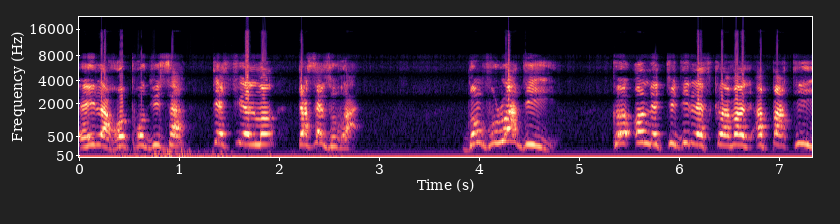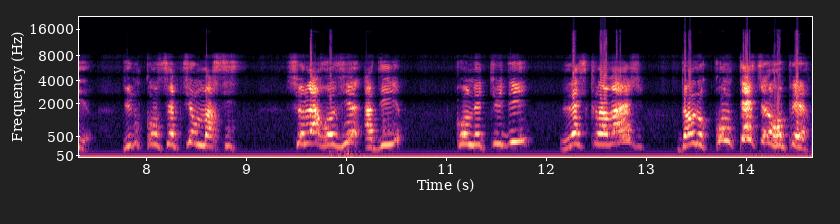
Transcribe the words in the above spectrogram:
Et il a reproduit ça textuellement dans ses ouvrages. Donc vouloir dire qu'on étudie l'esclavage à partir d'une conception marxiste, cela revient à dire qu'on étudie l'esclavage dans le contexte européen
